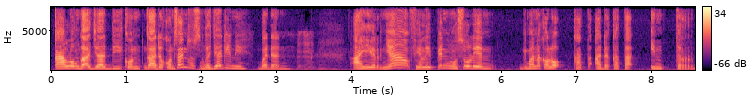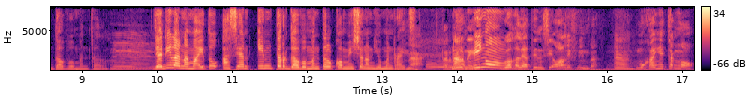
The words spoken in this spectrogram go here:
kalau nggak jadi kon- nggak ada konsensus nggak jadi nih badan. Akhirnya Filipina ngusulin gimana kalau kata ada kata intergovernmental. Jadilah nama itu ASEAN Intergovernmental Commission on Human Rights. Nah, ntar Nah, nih. bingung. Gua ngeliatin si Olive nih, Mbak. Ah. Mukanya cengok.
